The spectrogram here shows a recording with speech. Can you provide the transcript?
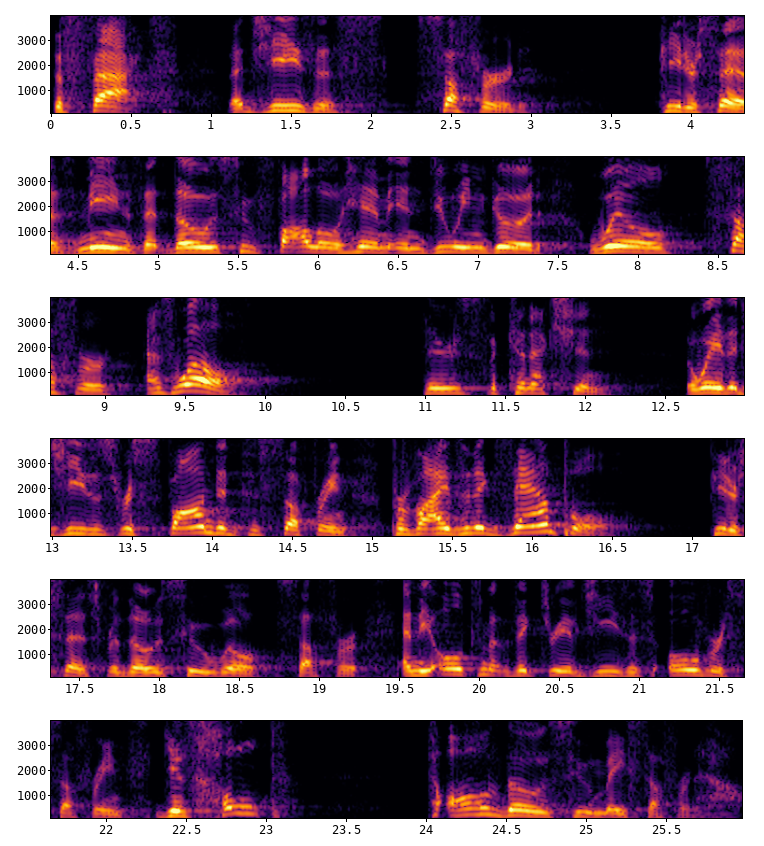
The fact that Jesus suffered, Peter says, means that those who follow him in doing good will suffer as well. Here's the connection. The way that Jesus responded to suffering provides an example, Peter says, for those who will suffer. And the ultimate victory of Jesus over suffering gives hope to all of those who may suffer now.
